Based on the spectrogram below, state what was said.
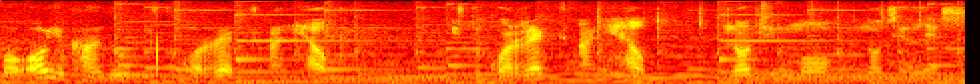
But all you can do is to correct and help. Is to correct and help. Nothing more, nothing less.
